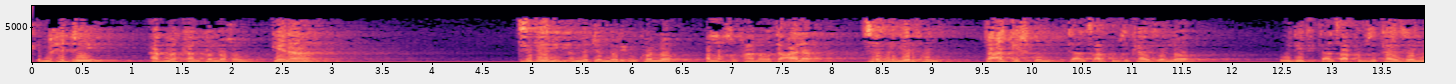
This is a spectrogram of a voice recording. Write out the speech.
ቅድሚ ሕጂ ኣብ መካ እንከለኹም ገና ትዲን ኣብ መጀመሪኡ እንከሎ ኣላ ስብሓን ወተላ ሰብሪ ገይርኩም ተዓጊስኩም እቲ ኣንጻርኩም ዝካየድ ዘሎ ውዲት እቲ ኣንጻርኩም ዝካየድ ዘሎ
